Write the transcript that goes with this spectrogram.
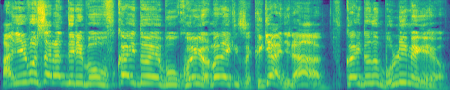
아 일본 사람들이 뭐 홋카이도에 뭐 고향이 얼마나 있겠어? 그게 아니라 홋카이도는 뭘로 유명해요?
